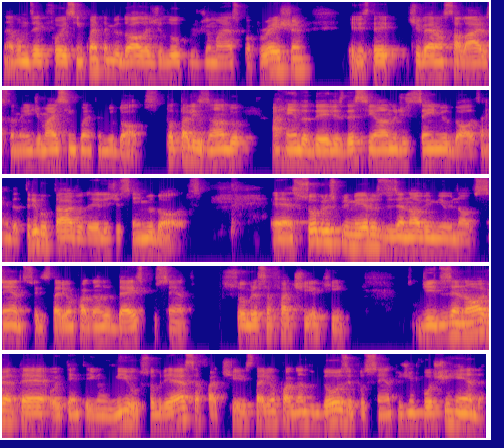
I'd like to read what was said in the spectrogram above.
né, vamos dizer que foi 50 mil dólares de lucro de uma S Corporation, eles tiveram salários também de mais 50 mil dólares, totalizando a renda deles desse ano de 100 mil dólares, a renda tributável deles de 100 mil dólares. É, sobre os primeiros 19.900, eles estariam pagando 10% sobre essa fatia aqui. De 19 até 81 mil, sobre essa fatia, eles estariam pagando 12% de imposto de renda.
